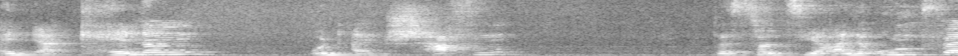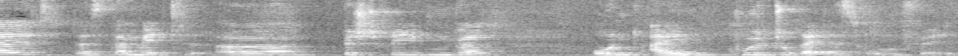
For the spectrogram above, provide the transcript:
ein Erkennen und ein Schaffen, das soziale Umfeld, das damit äh, beschrieben wird, und ein kulturelles Umfeld.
